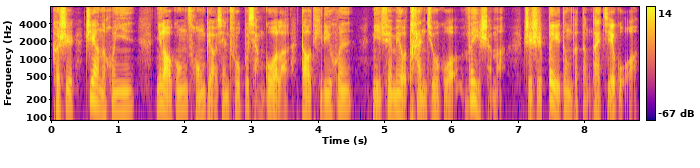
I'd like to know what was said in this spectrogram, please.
可是这样的婚姻，你老公从表现出不想过了到提离婚，你却没有探究过为什么，只是被动的等待结果。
